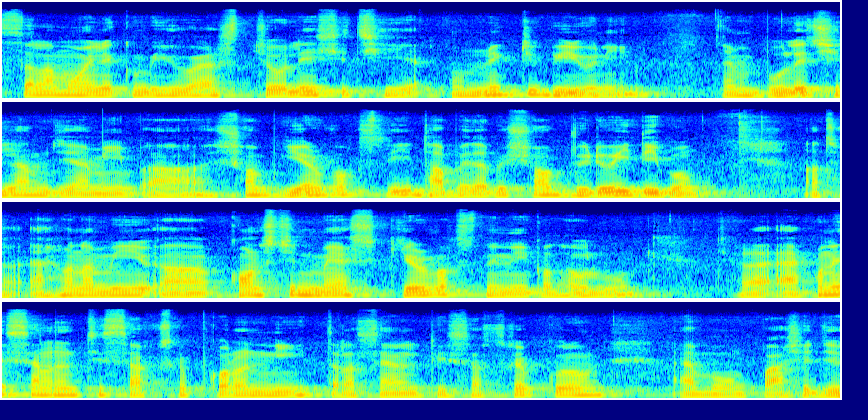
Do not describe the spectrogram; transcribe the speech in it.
আসসালামু আলাইকুম ভিউয়ার্স, চলে এসেছি অন্য একটি ভিডিও নিয়ে। আমি বলেছিলাম যে আমি সব গিয়ার বক্সই ধাপে ধাপে সব ভিডিওই দিব। আচ্ছা এখন আমি কনস্ট্যান্ট ম্যাশ গিয়ার বক্স নিয়ে কথা বলব। যারা এখনই চ্যানেলটি সাবস্ক্রাইব করেননি, তারা চ্যানেলটি সাবস্ক্রাইব করুন এবং পাশে যে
